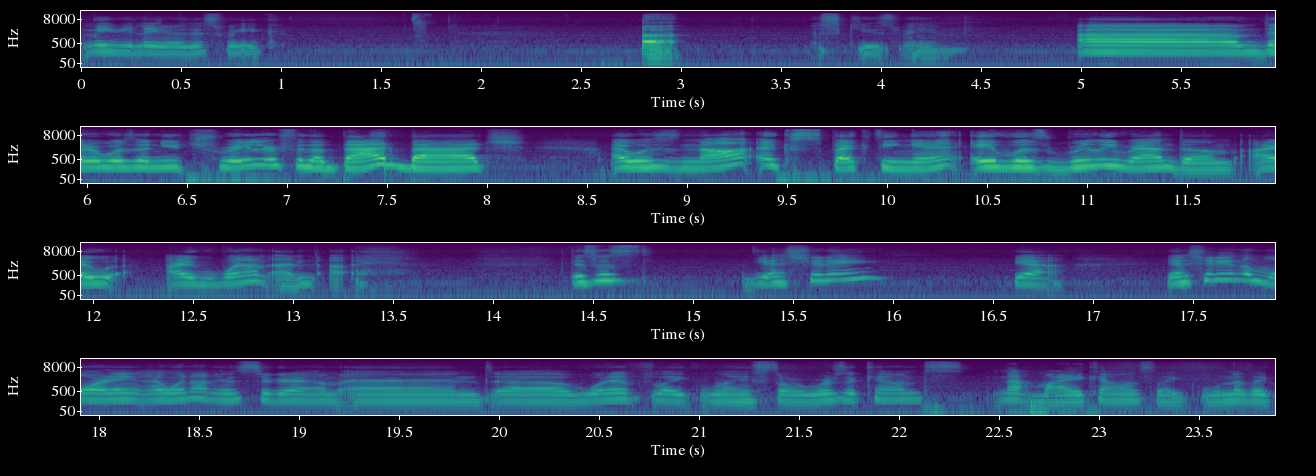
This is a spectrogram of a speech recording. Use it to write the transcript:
maybe later this week. Uh excuse me. Um there was a new trailer for the Bad Batch I was not expecting it. It was really random. I, I went on. Uh, this was yesterday? Yeah. Yesterday in the morning, I went on Instagram and uh, one of like my Star Wars accounts, not my accounts, like one of the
